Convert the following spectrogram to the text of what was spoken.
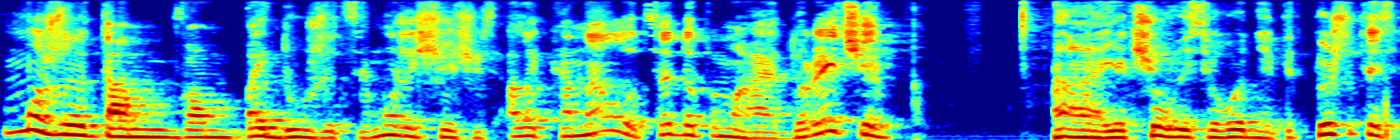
може там вам байдуже це, може ще щось, але каналу це допомагає. До речі, якщо ви сьогодні підпишетесь,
